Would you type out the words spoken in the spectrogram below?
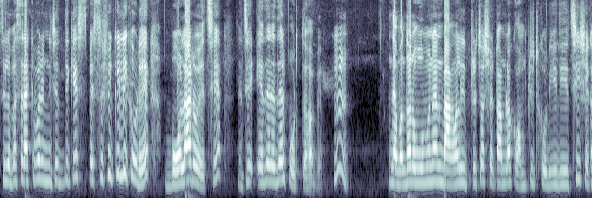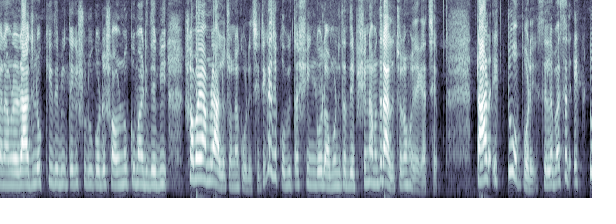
সিলেবাসের একেবারে নিচের দিকে স্পেসিফিক্যালি করে বলা রয়েছে যে এদের এদের পড়তে হবে। হুম? যেমন ধরো উমেন অ্যান্ড বাংলা লিটারেচার সেটা আমরা কমপ্লিট করিয়ে দিয়েছি, সেখানে আমরা রাজলক্ষ্মী দেবী থেকে শুরু করে স্বর্ণকুমারী দেবী সবাই আমরা আলোচনা করেছি, ঠিক আছে? কবিতা সিংহ, রমণীতা দেবসেন আমাদের আলোচনা হয়ে গেছে। তার একটু ওপরে সিলেবাসের একটু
